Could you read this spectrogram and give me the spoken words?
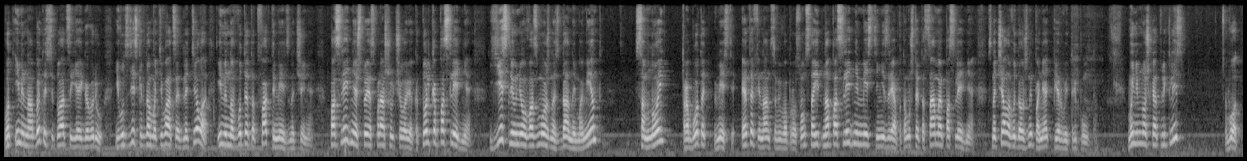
Вот именно об этой ситуации я и говорю. И вот здесь, когда мотивация для тела, именно вот этот факт имеет значение. Последнее, что я спрашиваю человека, только последнее. Есть ли у него возможность в данный момент со мной работать вместе. Это финансовый вопрос. Он стоит на последнем месте не зря, потому что это самое последнее. Сначала вы должны понять первые три пункта. Мы немножко отвлеклись. Вот.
